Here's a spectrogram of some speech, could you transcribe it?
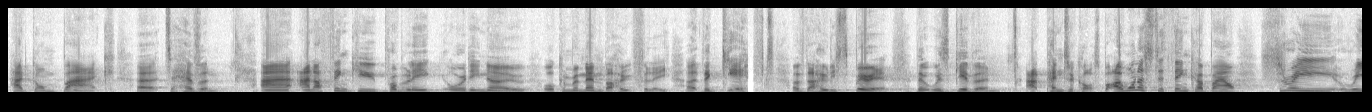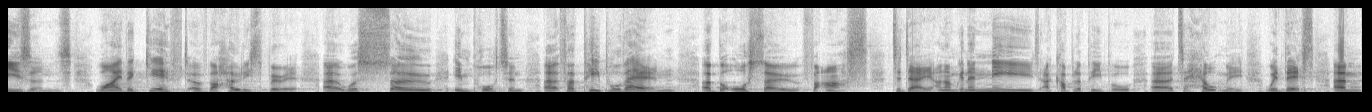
had gone back uh, to heaven. Uh, and I think you probably already know or can remember, hopefully, uh, the gift of the Holy Spirit that was given at Pentecost. But I want us to think about three reasons why the gift of the Holy Spirit uh, was so important uh, for people then, uh, but also for us today. And I'm going to need a couple of people uh, to help me with this. Um,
